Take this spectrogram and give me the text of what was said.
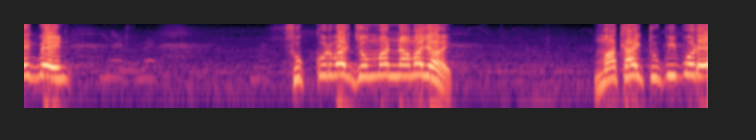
দেখবেন শুক্রবার জম্মার নামাজ হয়। মাথায় টুপি পরে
